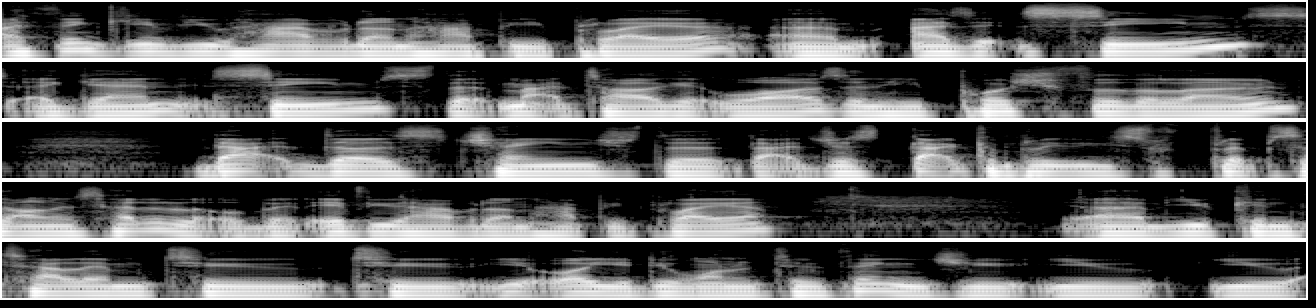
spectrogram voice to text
I think if you have an unhappy player, um, as it seems, again, it seems that Matt Targett was, and he pushed for the loan, that does change the that just that completely flips it on his head a little bit. If you have an unhappy player, um, you can tell him to to well, you do one or two things. You you you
